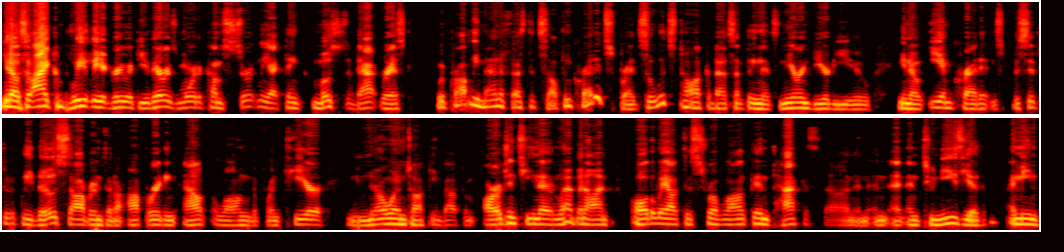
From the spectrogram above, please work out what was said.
you know, so I completely agree with you. There is more to come. Certainly, I think most of that risk would probably manifest itself in credit spreads. So let's talk about something that's near and dear to you, you know, EM credit and specifically those sovereigns that are operating out along the frontier you know what I'm talking about from Argentina and Lebanon all the way out to Sri Lanka and Pakistan and, and, and, and Tunisia. I mean,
